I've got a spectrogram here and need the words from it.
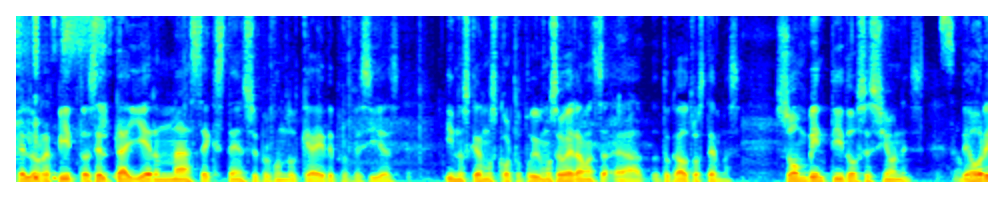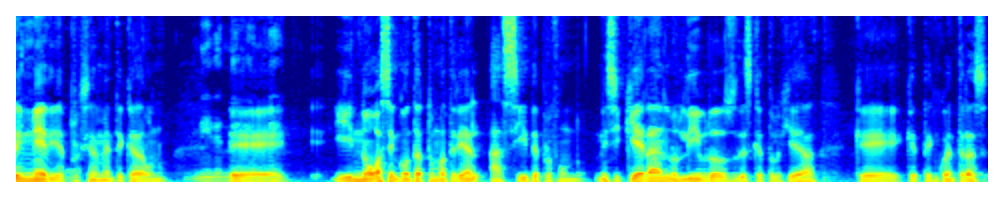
Te lo repito, es el taller más extenso y profundo que hay de profecías y nos quedamos cortos. Pudimos haber avanzado, eh, tocado otros temas. Son 22 sesiones Son de hora y 22. media aproximadamente cada uno. Miren, Eh, miren, y no vas a encontrar tu material así de profundo. Ni siquiera en los libros de escatología que, que te encuentras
